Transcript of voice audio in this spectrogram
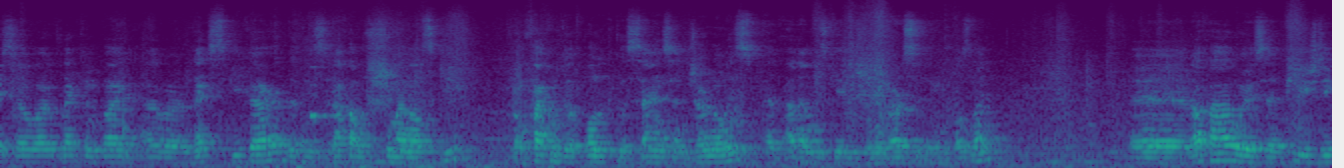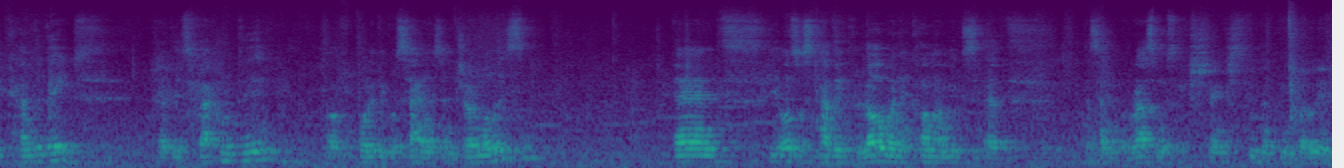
so I would like to invite our next speaker, that is Rafał Szymanowski from Faculty of Political Science and Journalism at Adam Mickiewicz University in Poznań. Uh, Rafał is a PhD candidate at this Faculty of Political Science and Journalism. And he also studied law and economics at, as an Erasmus exchange student in Berlin.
